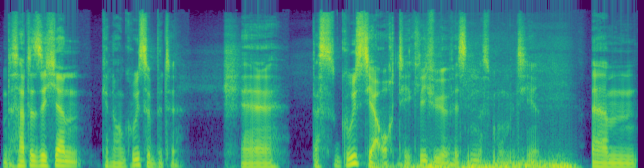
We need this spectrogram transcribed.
Und das hatte sich ja, genau, Grüße bitte. Äh, das grüßt ja auch täglich, wie wir wissen, das Murmeltier. Ähm,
